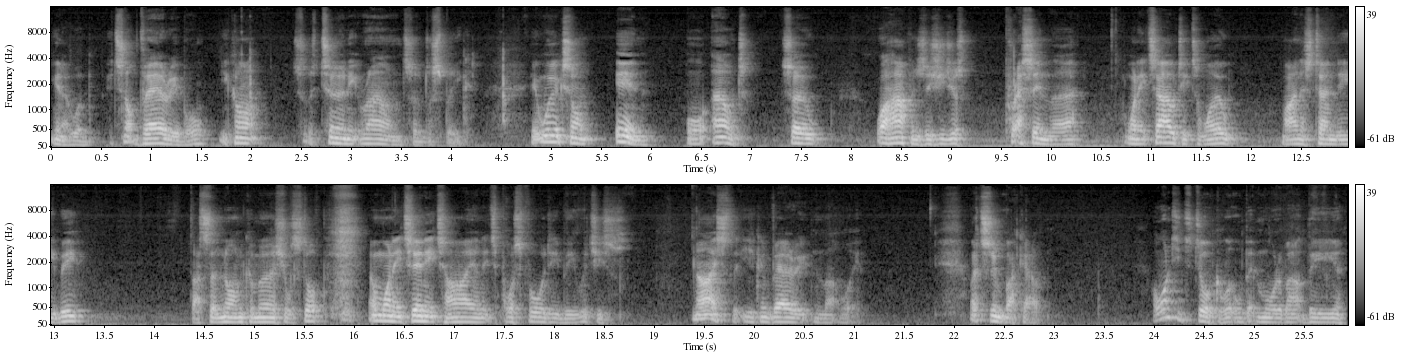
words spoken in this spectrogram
you know, a, it's not variable. You can't sort of turn it round, so to speak. It works on in or out. So what happens is you just press in there. When it's out, it's low, minus 10 dB. That's the non-commercial stuff. And when it's in, it's high and it's plus 4 dB, which is nice that you can vary it in that way. Let's zoom back out. I wanted to talk a little bit more about the,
